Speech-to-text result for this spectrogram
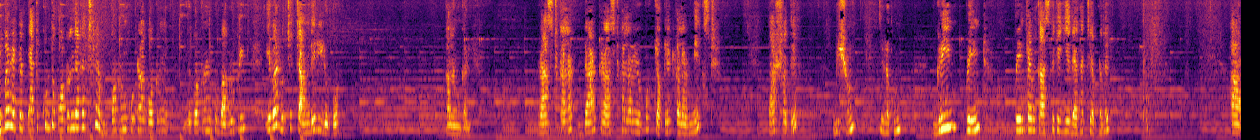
এবার একটা, এতক্ষণ তো কটন দেখাচ্ছিলাম কটন কোটা কটন কটনের উপর বাগরু প্রিন্ট এবার হচ্ছে চান্দেরির উপর kalamkari. Rust colour dark rust কালারের উপর চকলেট কালার মিক্সড তার সাথে ভীষণ এরকম গ্রিন প্রিন্ট প্রিন্টটা আমি কাছ থেকে গিয়ে দেখাচ্ছি আপনাদের। আর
